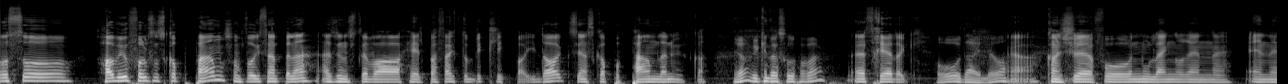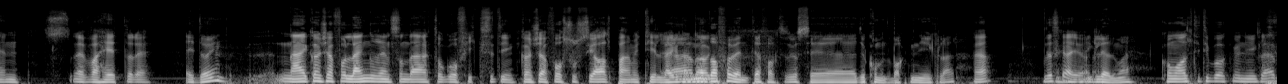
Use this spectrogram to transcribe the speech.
og så har vi jo folk som skal på perm, som for eksempel jeg. Jeg syns det var helt perfekt å bli klippa i dag, så jeg skal på perm denne uka. Ja, Hvilken dag skal du på vær? Eh, fredag. Å, deilig, da. Ja, kanskje får noe lenger enn en, enn en eh, Hva heter det? Et døgn? Nei, kanskje jeg får lenger enn sånn der til å gå og fikse ting. Kanskje jeg får sosialt perm i tillegg Ja, den men da forventer jeg faktisk å se du kommer tilbake med nye klær. Ja, Det skal jeg gjøre. Jeg gleder meg. Kommer alltid tilbake med nye klær.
